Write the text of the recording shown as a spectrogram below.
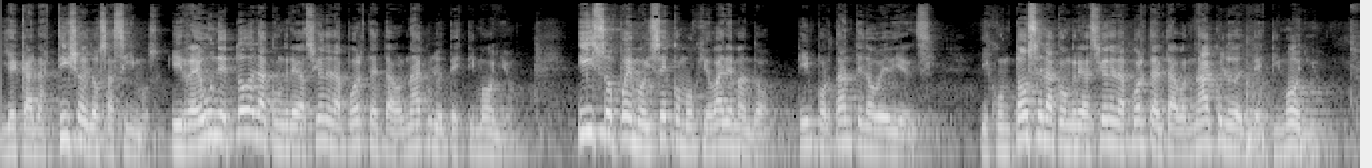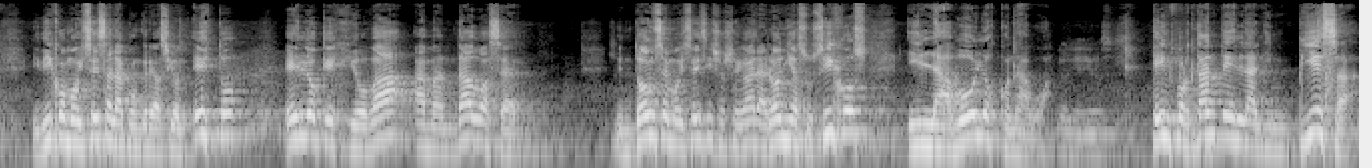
y el canastillo de los acimos y reúne toda la congregación en la puerta del tabernáculo el testimonio. Hizo pues Moisés como Jehová le mandó. Qué importante la obediencia. Y juntóse la congregación en la puerta del tabernáculo del testimonio. Y dijo Moisés a la congregación, esto es lo que Jehová ha mandado hacer. Y entonces Moisés hizo llegar a Aarón y a sus hijos y lavólos con agua. Qué importante es la limpieza,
